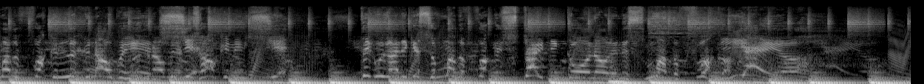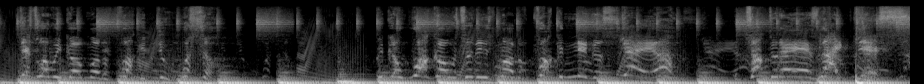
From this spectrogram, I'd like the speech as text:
motherfucking looking over here, looking shit. talking and shit. Think we gotta get some motherfucking straightening going on in this motherfucker. Yeah. This what we go motherfucking do. What's up? We gonna walk over to these motherfucking niggas. Yeah. Talk to their ass like this.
